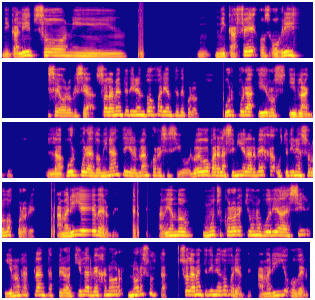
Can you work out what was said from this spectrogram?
ni calipso, ni, ni café o, gris o lo que sea. Solamente tienen dos variantes de color, púrpura y, y blanco. La púrpura es dominante y el blanco recesivo. Luego, para la semilla de la arveja, usted tiene solo dos colores, amarillo y verde, habiendo muchos colores que uno podría decir y en otras plantas, pero aquí en la arveja no, no resulta. Solamente tiene dos variantes, amarillo o verde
